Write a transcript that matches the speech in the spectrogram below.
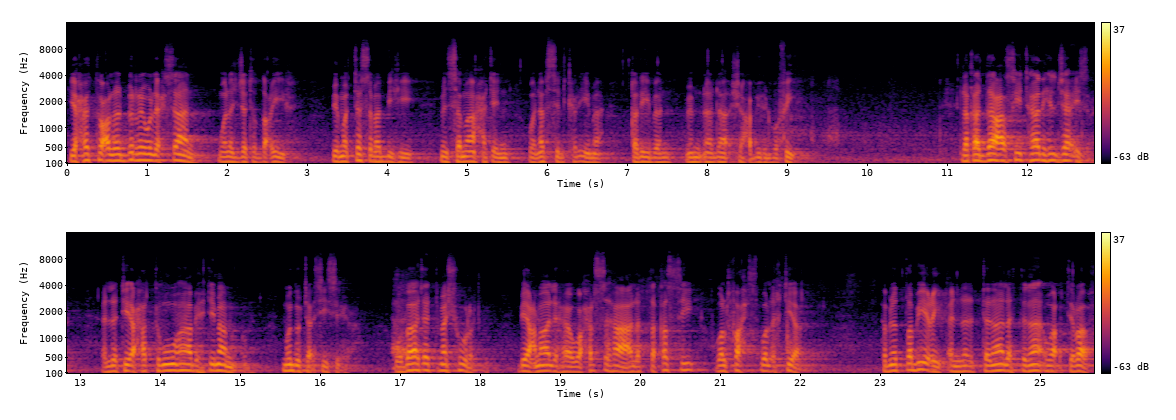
يحث على البر والإحسان ونجة الضعيف بما اتسم به من سماحة ونفس كريمة قريبا من أداء شعبه الوفي. لقد ذاع صيت هذه الجائزة التي أحطتموها باهتمامكم منذ تأسيسها وباتت مشهورة بأعمالها وحرصها على التقصي والفحص والاختيار. فمن الطبيعي أن تنال الثناء واعتراف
